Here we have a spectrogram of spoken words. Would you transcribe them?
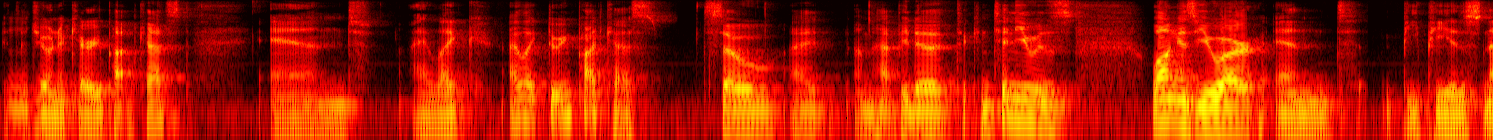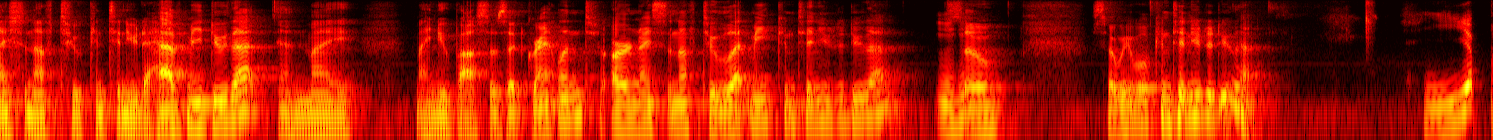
the Mhm. Jonah Keri podcast, and I like I like doing podcasts. So I I'm happy to to continue as long as you are, and BP is nice enough to continue to have me do that, and my my new bosses at Grantland are nice enough to let me continue to do that. Mhm. So so we will continue to do that, Yep.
